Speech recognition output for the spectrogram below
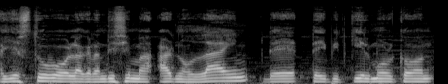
Ahí estuvo la grandísima Arnold Line de David Gilmour con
